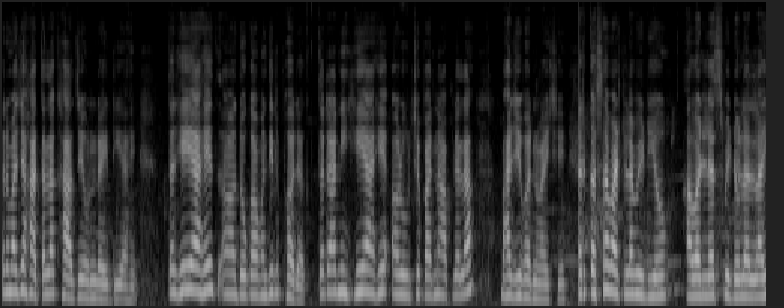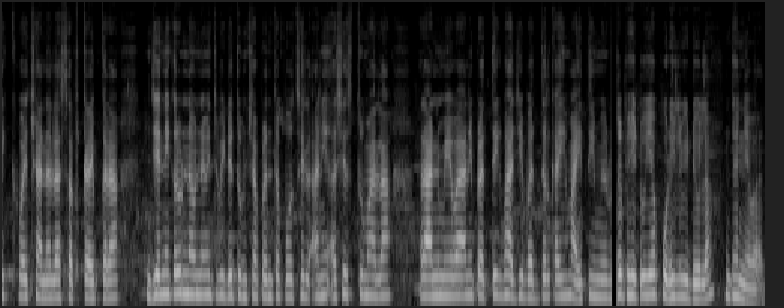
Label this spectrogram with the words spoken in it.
तर माझ्या हाताला खाज येऊन राहिली आहे. तर हे आहेत दोघांमधील फरक. तर आणि हे आहे अळूचे पानं आपल्याला भाजी बनवायची. तर कसा वाटला व्हिडिओ? आवडल्यास व्हिडिओला लाईक व चॅनलला सबस्क्राईब करा. जेणेकरून नवनवीन व्हिडिओ तुमच्यापर्यंत पोहोचेल आणि असेच तुम्हाला रानमेवा आणि प्रत्येक भाजीबद्दल काही माहिती मिळू. भेटूया पुढील व्हिडिओला. धन्यवाद.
